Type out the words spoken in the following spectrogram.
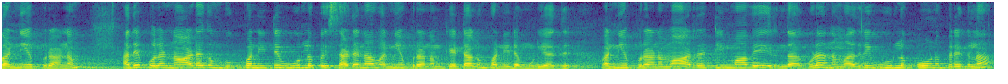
வன்னிய புராணம் அதே போல் நாடகம் புக் பண்ணிவிட்டு ஊரில் போய் சடனாக வன்னிய புராணம் கேட்டாலும் பண்ணிட முடியாது. வன்னிய புராணம் ஆடுற டீமாகவே இருந்தால் கூட அந்த மாதிரி ஊரில் போன பிறகுலாம்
